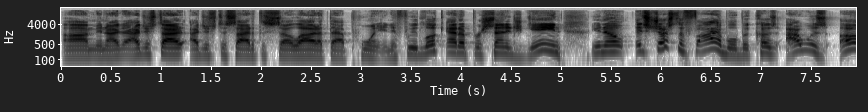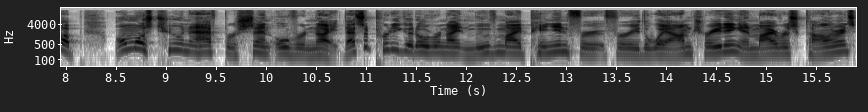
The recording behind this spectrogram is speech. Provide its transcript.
Um, and I, I just thought I just decided to sell out at that point. And if we look at a percentage gain, you know, it's justifiable because I was up almost two and a half percent overnight. That's a pretty good overnight move, in my opinion, for for the way I'm trading and my risk tolerance.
